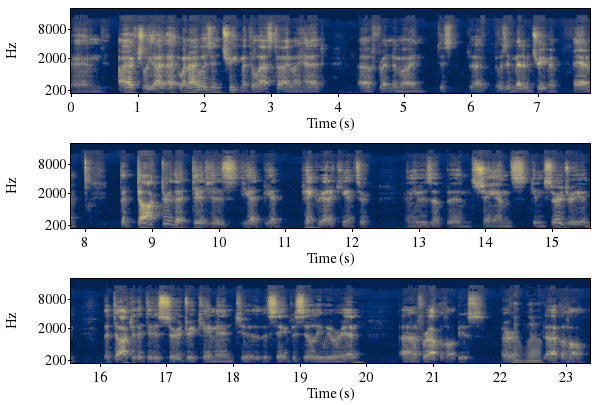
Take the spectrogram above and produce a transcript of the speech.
And I actually, I, I when I was in treatment the last time, I had a friend of mine just uh, was in medical treatment, and the doctor that did his, he had he had pancreatic cancer, and he was up in Shands getting surgery, and the doctor that did his surgery came into the same facility we were in uh, for alcohol abuse or Oh wow. alcohol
